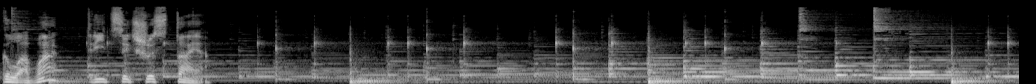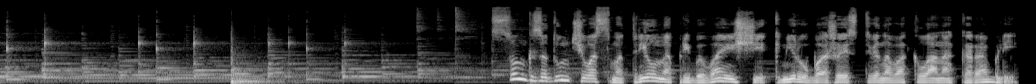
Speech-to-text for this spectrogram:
Глава 36 Сонг задумчиво смотрел на прибывающие к миру божественного клана корабли.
